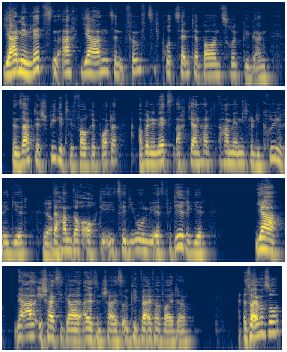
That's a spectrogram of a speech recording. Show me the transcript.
ja, in den letzten acht Jahren sind 50% der Bauern zurückgegangen. Dann sagt der Spiegel-TV-Reporter, aber in den letzten acht Jahren hat, haben ja nicht nur die Grünen regiert, Ja. da haben doch auch die CDU und die SPD regiert. Ja, na, ist scheißegal, alles sind scheiße und geht einfach weiter. Es war einfach so,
